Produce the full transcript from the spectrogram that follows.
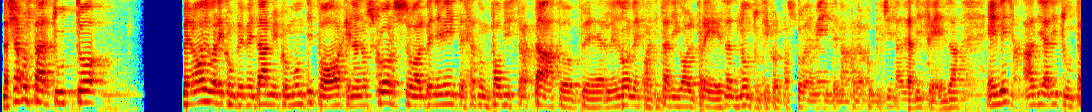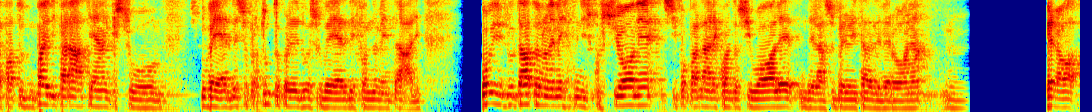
Lasciamo stare tutto, però io vorrei complimentarmi con Montipo che l'anno scorso al Benevento è stato un po' bistrattato per l'enorme quantità di gol presa, non tutti colpa sua ovviamente, ma con la complicità della difesa. E invece al di là di tutto ha fatto un paio di parate anche su, su Verde, soprattutto quelle due su Verde fondamentali. Poi il risultato non è stato in discussione, si può parlare quanto si vuole della superiorità del Verona, mm. però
